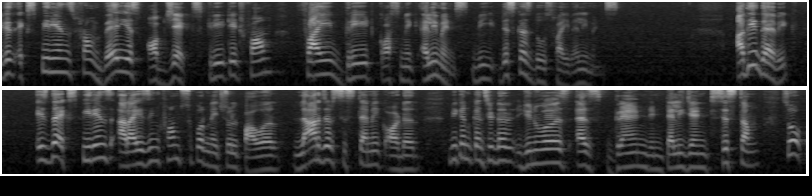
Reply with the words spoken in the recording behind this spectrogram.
it is experience from various objects created from 5 great cosmic elements, we discussed those 5 elements. Adhidaivik is the experience arising from supernatural power, larger systemic order, we can consider universe as grand intelligent system. So,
